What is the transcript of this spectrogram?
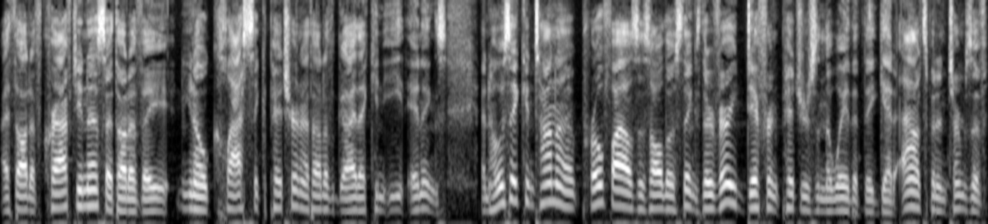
I thought of craftiness, I thought of a you know classic pitcher, and I thought of a guy that can eat innings. And Jose Quintana profiles as all those things. They're very different pitchers in the way that they get outs, but in terms of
